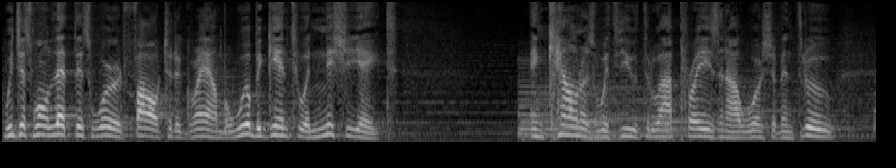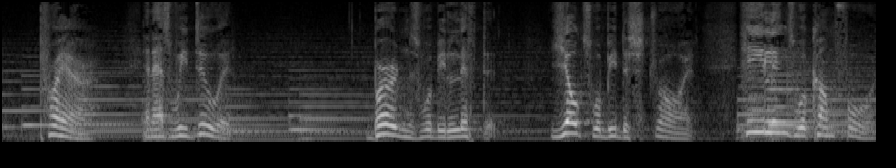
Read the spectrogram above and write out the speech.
we just won't let this word fall to the ground, but we'll begin to initiate encounters with you through our praise and our worship and through prayer. And as we do it, burdens will be lifted, yokes will be destroyed, healings will come forth,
